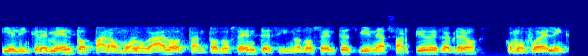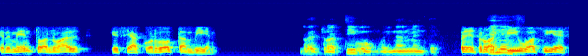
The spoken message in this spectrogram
y el incremento para homologados, tanto docentes y no docentes, viene a partir de febrero, como fue el incremento anual que se acordó también. Retroactivo, finalmente. Retroactivo, así es.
